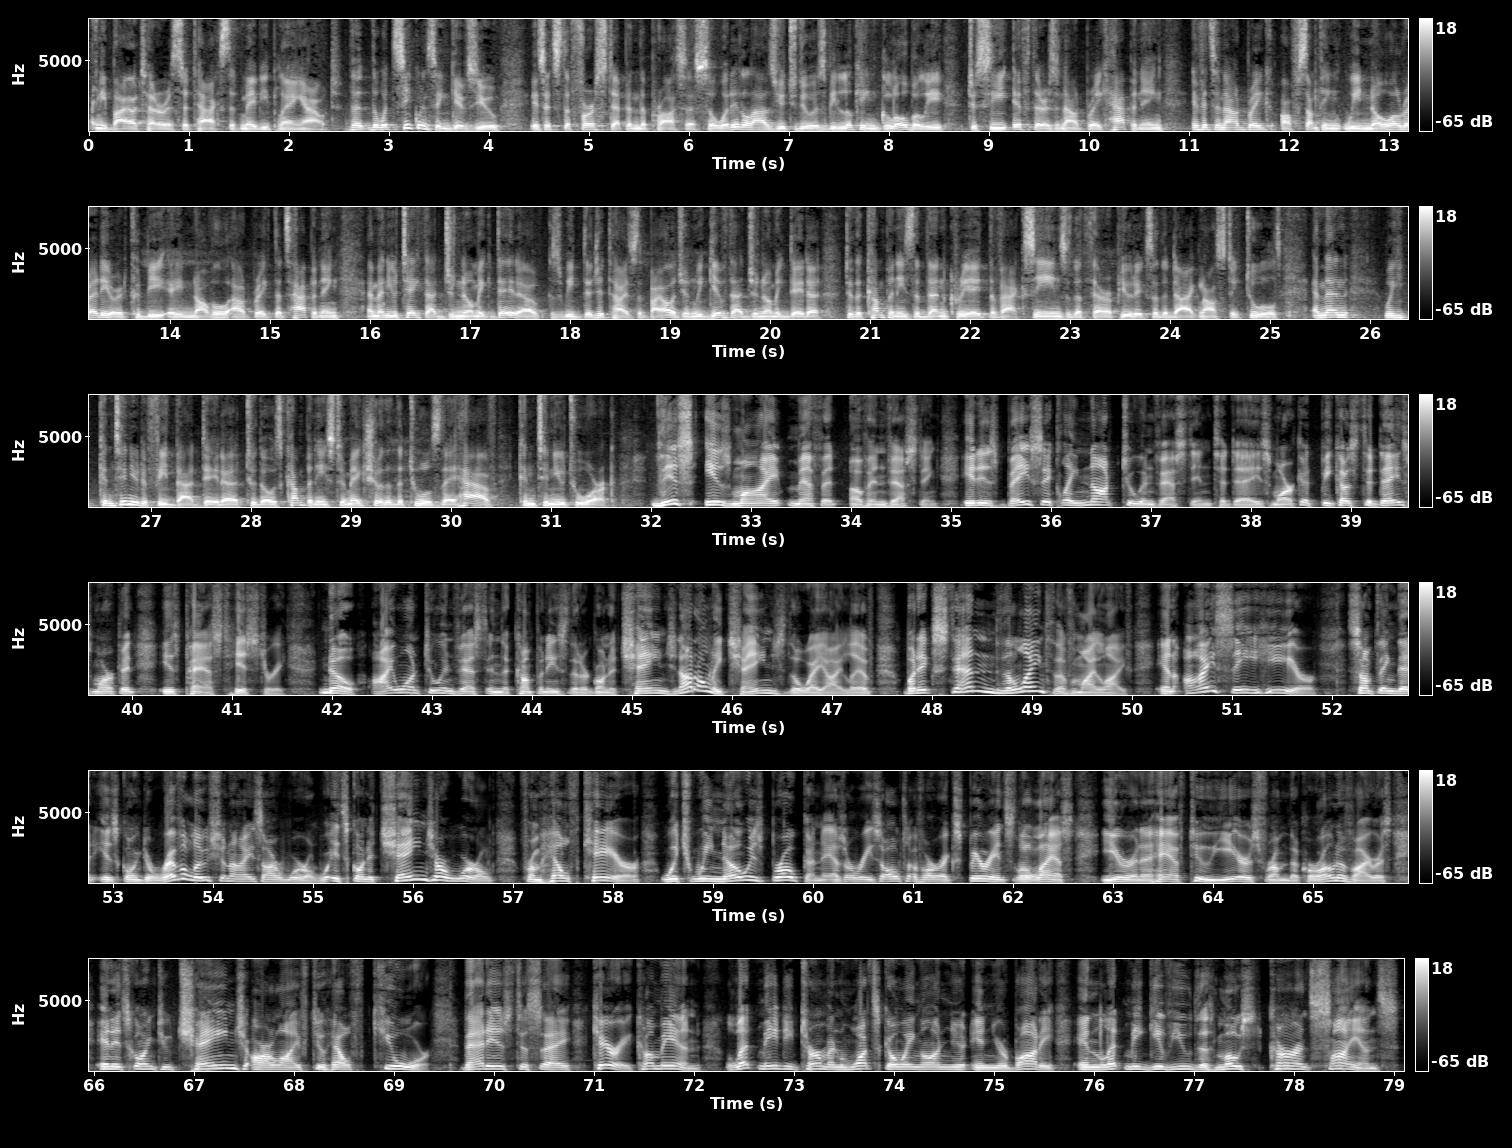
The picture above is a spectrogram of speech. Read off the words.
any bioterrorist attacks that may be playing out. The, the, what sequencing gives you is it's the first step in the process. So what it allows you to do is be looking globally to see if there's an outbreak happening. If it's an outbreak of something we know already, or it could be a novel outbreak that's happening, and then you take that genomic data, because we digitize the biology, and we give that genomic data to the companies that then create the vaccines or the therapeutics or the diagnostic tools. And then we continue to feed that data to those companies to make sure that the tools they have continue to work. This is my method of investing. It is basically not to invest in today's market because today's market is past history. No, I want to invest in the companies that are going to change, not only change the way I live, but extend the length of my life. And I see here something that is going to revolutionize our world. It's going to change our world from health care, which we know is broken as a result of our experience the last year and a half, two years from the coronavirus, and it's going to change our life to health cure. That is to say, Carrie, come in, let me determine what's going on in your body, and let me give you the most current science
